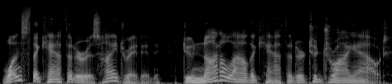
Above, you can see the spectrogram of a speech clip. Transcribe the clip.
Once the catheter is hydrated, do not allow the catheter to dry out.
